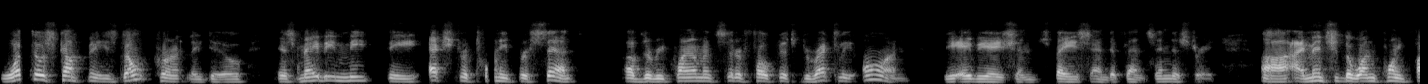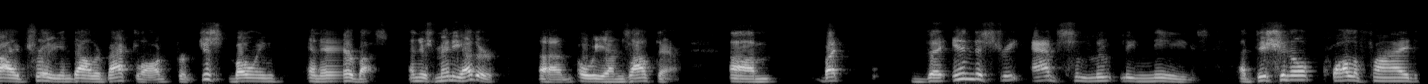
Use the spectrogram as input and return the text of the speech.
What those companies don't currently do is maybe meet the extra 20% of the requirements that are focused directly on the aviation, space, and defense industry. Uh, I mentioned the $1.5 trillion backlog for just Boeing and Airbus, and there's many other um, OEMs out there. Um, but the industry absolutely needs additional qualified,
